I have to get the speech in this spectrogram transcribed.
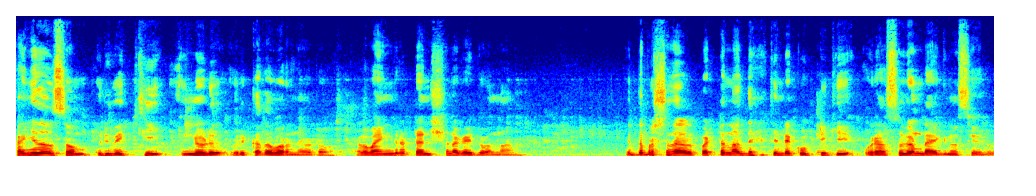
കഴിഞ്ഞ ദിവസം ഒരു വ്യക്തി എന്നോട് ഒരു കഥ പറഞ്ഞു കേട്ടോ. അയാൾ ഭയങ്കര ടെൻഷനൊക്കെ ആയിട്ട് വന്നതാണ് എന്താ പ്രശ്നം? പെട്ടെന്ന് അദ്ദേഹത്തിന്റെ കുട്ടിക്ക് ഒരു അസുഖം ഡയഗ്നോസ് ചെയ്തു.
